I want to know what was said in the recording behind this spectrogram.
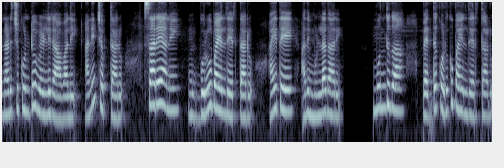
నడుచుకుంటూ వెళ్ళి రావాలి అని చెప్తారు. సరే అని ముగ్గురు బయలుదేరుతారు. అయితే అది ముళ్ళదారి ముందుగా పెద్ద కొడుకు బయలుదేరుతాడు.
